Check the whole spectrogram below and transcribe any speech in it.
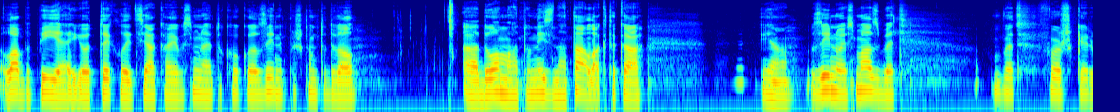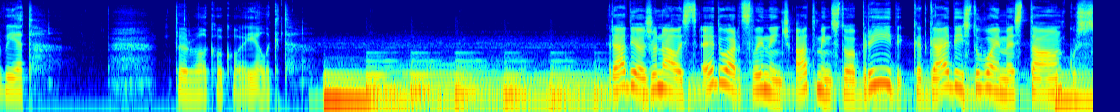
laba pieeja, jo tik līdz, jā, kā jau es minēju, tu kaut ko zini, par kam tad vēl uh, domāt un izzināt tālāk. Tā kā, jā, zinu es maz, bet, bet forši, ka ir vieta tur vēl kaut ko ielikt. Radiožurnālists Eduards Liniņš atminas to brīdi, kad gaidīs tuvojamies tankus,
